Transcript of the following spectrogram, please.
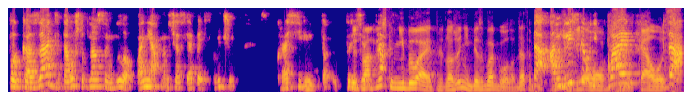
показать для того, чтобы нам с вами было понятно. Вот сейчас я опять включу красивенькую такую То есть в английском не бывает предложений без глагола, да? Там да, английском не бывает. Да,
